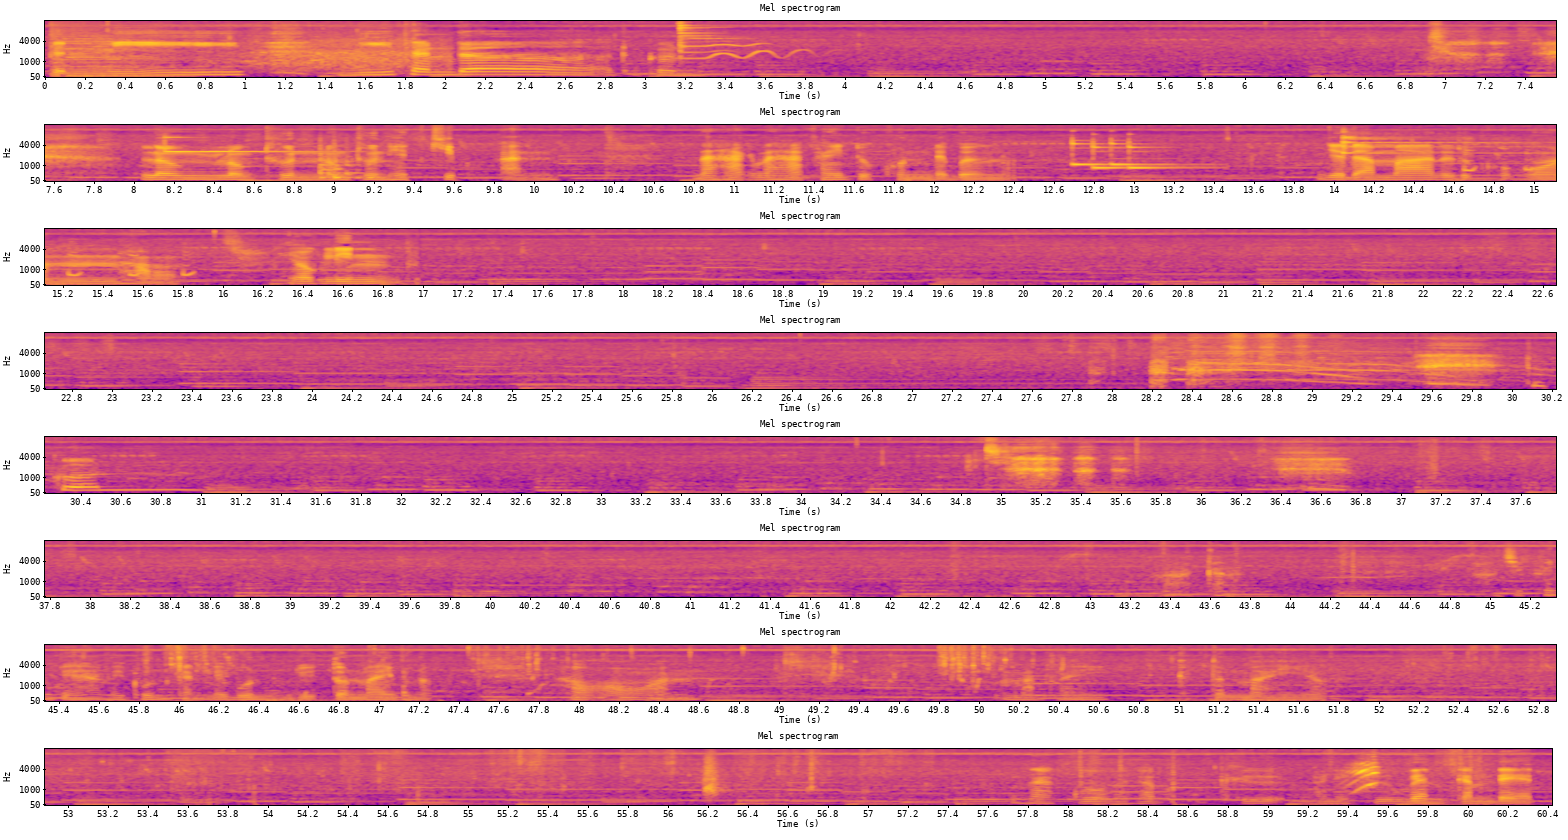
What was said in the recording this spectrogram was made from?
เป็นหมีหมีแพนด้าทุกคน ลงลงทุนลงทุนเฮ็ดคลิปอันนะหักนะหักให้ทุกคนได้เบิ่งเนาะอย่าดราม่าเลยทุกคนเฮายกลิ้น กคนหากันเขาจะขึ้นไปหาไม่บุญกันไม่บุญอยู่ต้นไม้บุญเนาะเขาเอาอันมัดไว้กับต้นไม้เนาะน่ากลัวไหมครับ คืออันนี้คือแว่นกันแดด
